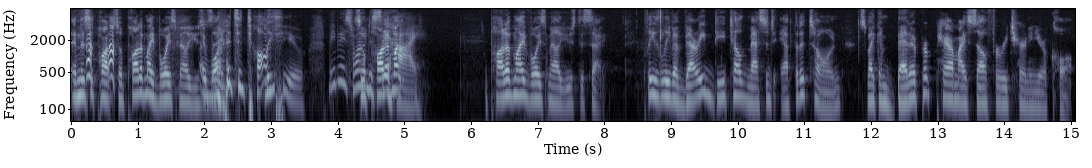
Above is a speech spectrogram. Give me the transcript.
and this is part. so part of my voicemail used I to say, wanted to talk to you. Maybe I just wanted to part say of my- hi. Part of my voicemail used to say, please leave a very detailed message after the tone so I can better prepare myself for returning your call.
